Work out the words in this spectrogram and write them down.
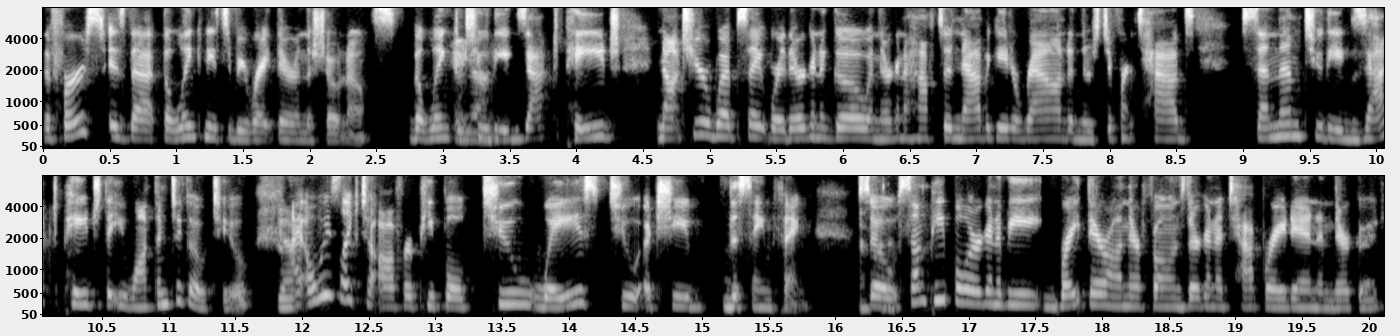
The first is that the link needs to be right there in the show notes. The link yeah. to the exact page, not to your website where they're going to go and they're going to have to navigate around and there's different tabs. Send them to the exact page that you want them to go to. Yeah. I always like to offer people two ways to achieve the same thing. Okay. So some people are going to be right there on their phones. They're going to tap right in and they're good.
